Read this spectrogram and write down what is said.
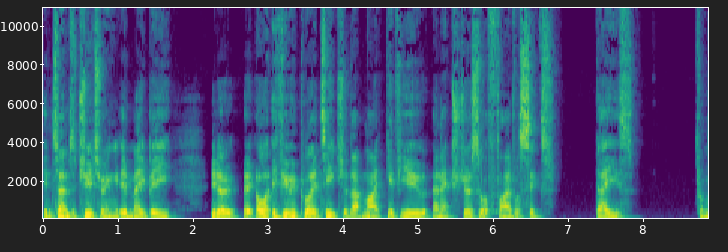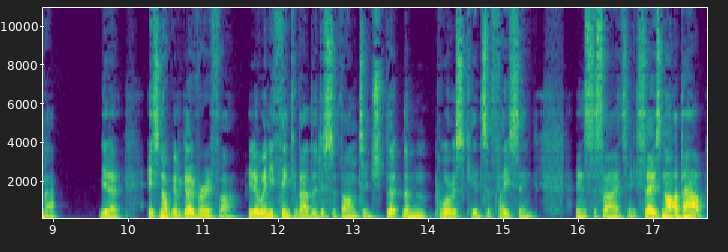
In terms of tutoring it may be you know or if you employ a teacher that might give you an extra sort of five or six days from that. You know it's not going to go very far. You know when you think about the disadvantage that the poorest kids are facing in society. So it's not about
